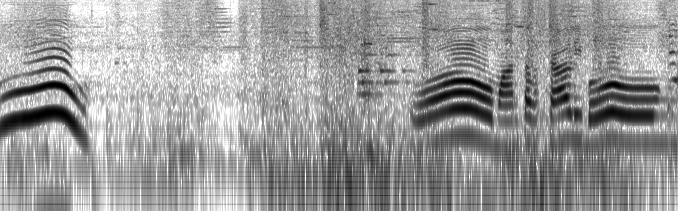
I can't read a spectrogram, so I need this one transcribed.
Uh. Wow, mantap sekali, Bung.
